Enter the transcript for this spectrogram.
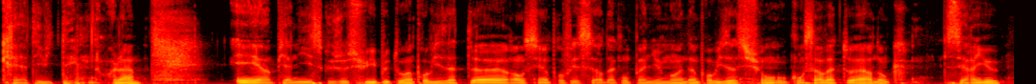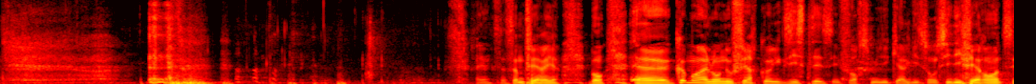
créativité. Voilà. Et un pianiste que je suis plutôt improvisateur, ancien professeur d'accompagnement et d'improvisation au conservatoire, donc sérieux. Rien que ça, ça me fait rire. Bon, euh, comment allons-nous faire coexister ces forces musicales qui sont si différentes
